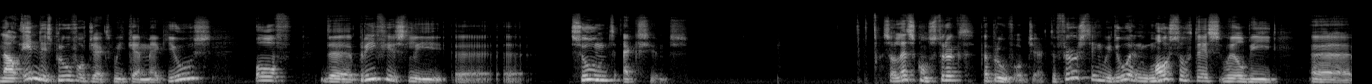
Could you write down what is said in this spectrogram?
Now in this proof object we can make use of the previously uh, uh, assumed axioms. So let's construct a proof object. The first thing we do, and most of this will be uh,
